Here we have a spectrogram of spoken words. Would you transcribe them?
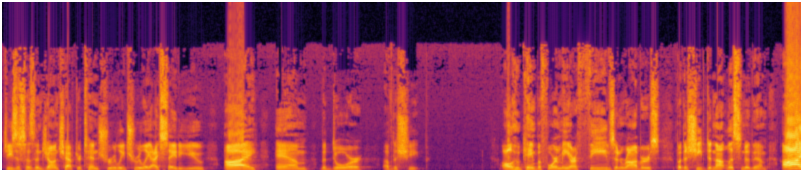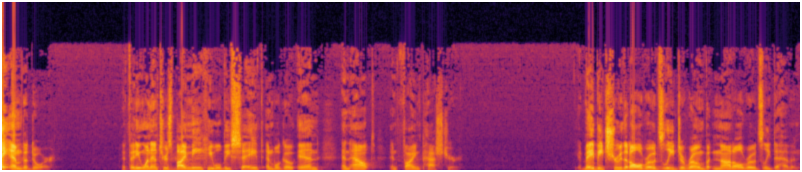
Jesus says in John chapter 10 Truly, truly, I say to you, I am the door of the sheep. All who came before me are thieves and robbers, but the sheep did not listen to them. I am the door. If anyone enters by me, he will be saved and will go in and out and find pasture. It may be true that all roads lead to Rome, but not all roads lead to heaven.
